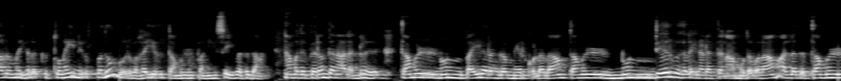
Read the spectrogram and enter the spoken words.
ஆளுமைகளுக்கு துணை நிற்பதும் ஒரு வகையில் தமிழ் பணி செய்வதுதான். நமது பிறந்த நாள் அன்று தமிழ் நுண் பயிலரங்கம் மேற்கொள்ளலாம். தமிழ் நுண் தேர்வுகளை நடத்த நாம் உதவலாம். அல்லது தமிழ்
